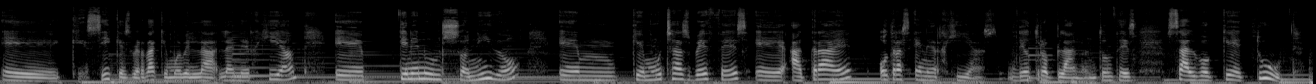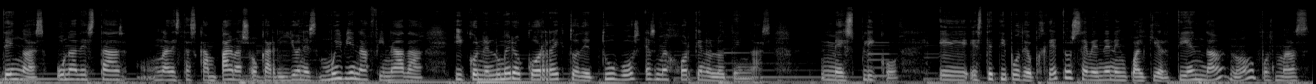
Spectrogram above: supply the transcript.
eh, que sí, que es verdad que mueven la, energía, eh, tienen un sonido em, que muchas veces eh, atrae otras energías de otro plano. Entonces, salvo que tú tengas una de estas una de estas campanas o carrillones muy bien afinada y con el número correcto de tubos, es mejor que no lo tengas. Me explico. Eh, este tipo de objetos se venden en cualquier tienda, ¿no? Pues más,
